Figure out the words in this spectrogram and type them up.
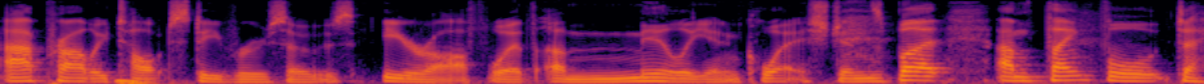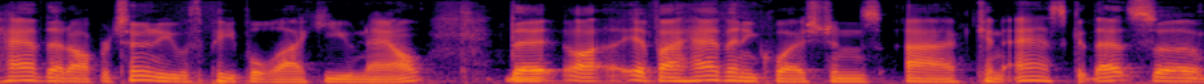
I probably talked Steve Russo's ear off with a million questions, but I'm thankful to have that opportunity with people like you now. That uh, if I have any questions, I can ask it. That's uh,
